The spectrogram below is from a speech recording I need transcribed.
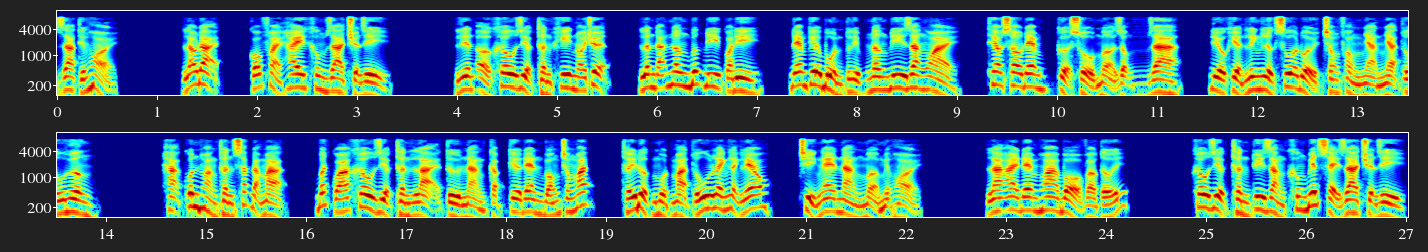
ra tiếng hỏi. Lão đại, có phải hay không ra chuyện gì? Liên ở khâu diệt thần khi nói chuyện, lân đã nâng bước đi qua đi, đem kia buồn tulip nâng đi ra ngoài, theo sau đem cửa sổ mở rộng ra, điều khiển linh lực xua đuổi trong phòng nhàn nhạt u hương. Hạ quân hoàng thần sắc đạm mạc, bất quá khâu diệt thần lại từ nàng cặp kia đen bóng trong mắt, thấy được một mặt u lánh lạnh lẽo, chỉ nghe nàng mở miệng hỏi. Là ai đem hoa bỏ vào tới? Khâu diệt thần tuy rằng không biết xảy ra chuyện gì,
